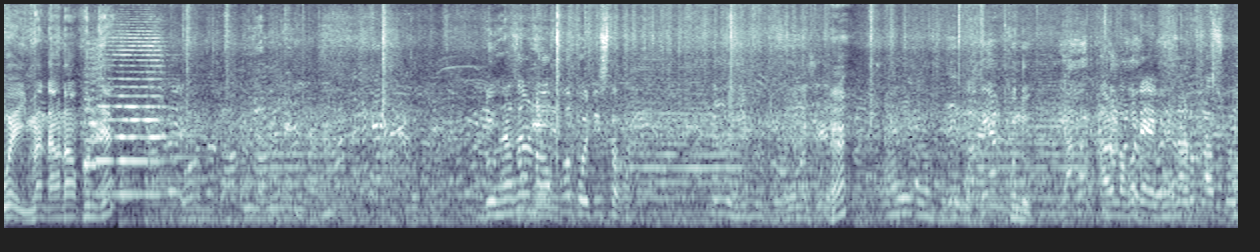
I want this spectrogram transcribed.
ঐ ইমান ডাঙৰ ডাঙৰ ফুল যে। দুহেজাৰ নশ পঁয়ত্ৰিছ টকা। হা? কোনটো? আৰু লগতে এভেঞ্জাৰটো প্লাছ কৰি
